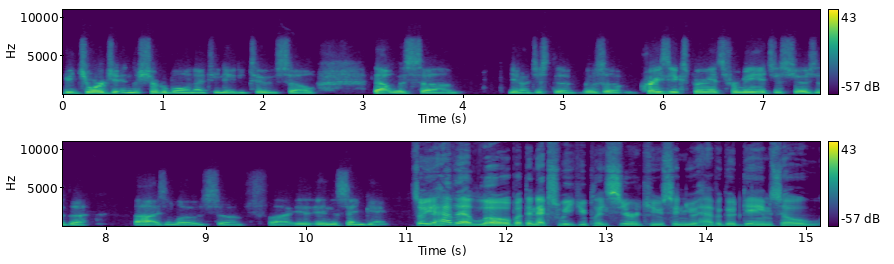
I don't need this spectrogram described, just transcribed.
beat Georgia in the Sugar Bowl in 1982. So that was, um, you know, just a it was a crazy experience for me. It just shows you the, the highs and lows of uh, in, in the same game. So you have that low, but the next week you play Syracuse and you have a good game. So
